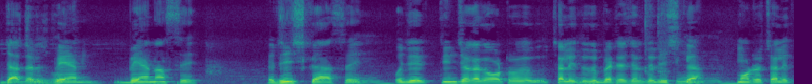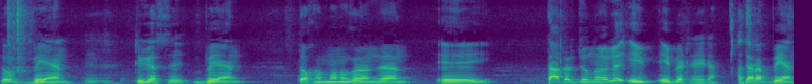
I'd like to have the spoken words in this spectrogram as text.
যাদের ভ্যান ভ্যান আছে রিক্সা আছে। ওই যে তিন চাকার অটো চালিত ব্যাটারি চালিত রিক্সা মোটর চালিত ভ্যান ঠিক আছে? ভ্যান তখন মনে করেন যান এই তাদের জন্য হলো এই এই ব্যাটারিটা যারা ব্যান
